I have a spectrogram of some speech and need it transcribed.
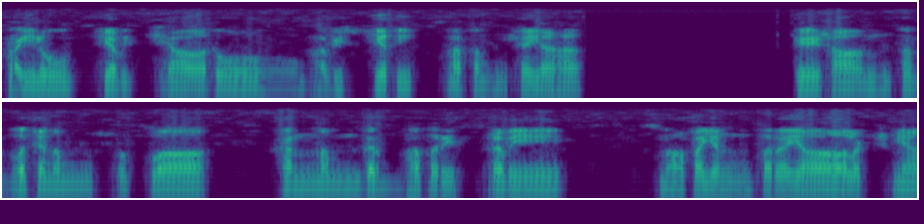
पुत्रस्त्रैलोक्यविख्यातो भविष्यति न संशयः। तेषाम् तद्वचनम् श्रुत्वा कन्नम् गर्भपरिस्रवे स्नापयन् परया लक्ष्म्या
